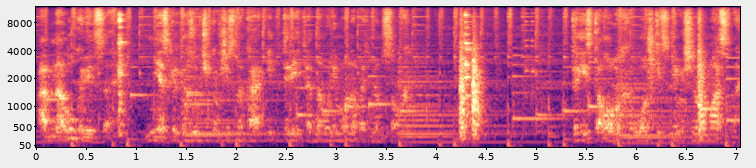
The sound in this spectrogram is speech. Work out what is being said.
Одна луковица, несколько зубчиков чеснока и треть одного лимона возьмем сок. 3 столовых ложки сливочного масла,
